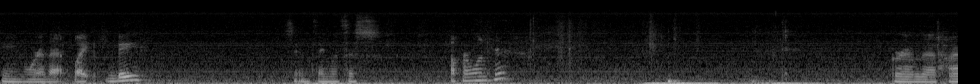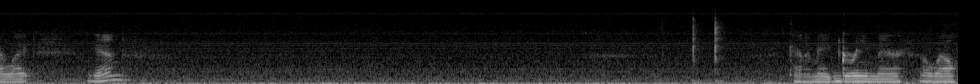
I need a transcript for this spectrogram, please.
Seeing where that light would be. Same thing with this upper one here. Grab that highlight again. Kind of made green there. Oh well.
